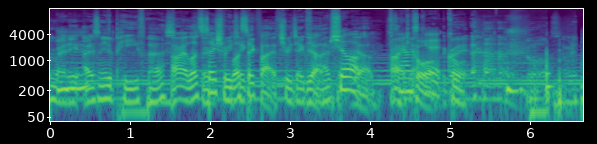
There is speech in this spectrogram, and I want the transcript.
I'm ready. Mm-hmm. I just need to pee first. all right, let's So take should we let's take, five. Should we take Yeah. five? Sure. Yeah. All right. Sounds Cool. good. Great. Cool.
